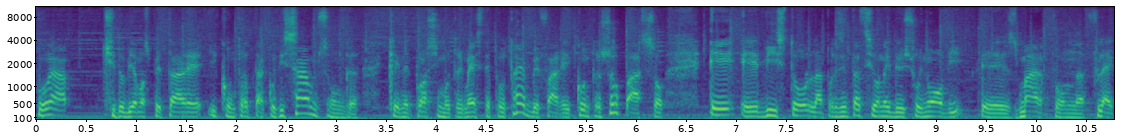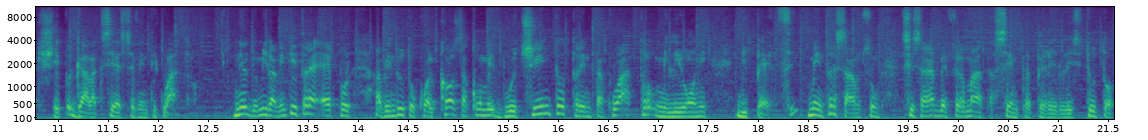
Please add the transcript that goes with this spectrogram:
Ora ci dobbiamo aspettare il contrattacco di Samsung che nel prossimo trimestre potrebbe fare il controsorpasso e, e visto la presentazione dei suoi nuovi eh, smartphone flagship Galaxy S24. Nel 2023 Apple ha venduto qualcosa come 234 milioni di pezzi, mentre Samsung si sarebbe fermata sempre per l'istituto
